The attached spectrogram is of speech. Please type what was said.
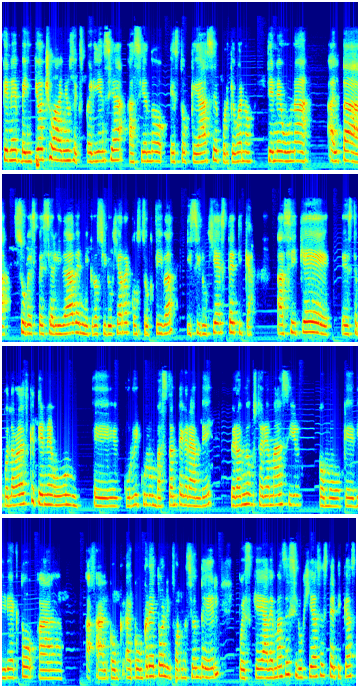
tiene 28 años de experiencia haciendo esto que hace, porque bueno, tiene una alta subespecialidad en microcirugía reconstructiva y cirugía estética. Así que, este, pues la verdad es que tiene un eh, currículum bastante grande, pero a mí me gustaría más ir como que directo a, al, concreto, a la información de él, pues que además de cirugías estéticas,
